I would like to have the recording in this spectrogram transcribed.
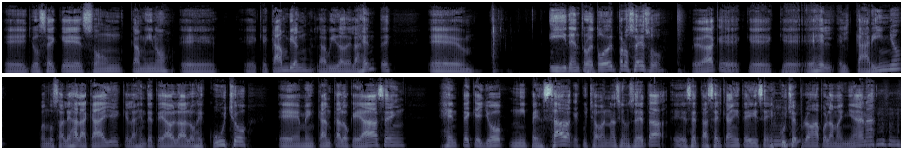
Eh, yo sé que son caminos que cambian la vida de la gente. Y dentro de todo el proceso, ¿verdad? Que, que- que es el, el cariño cuando sales a la calle, que la gente te habla, los escucho, me encanta lo que hacen gente que yo ni pensaba que escuchaban Nación Z, eh, se te acercan y te dicen, escucha el programa por la mañana.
